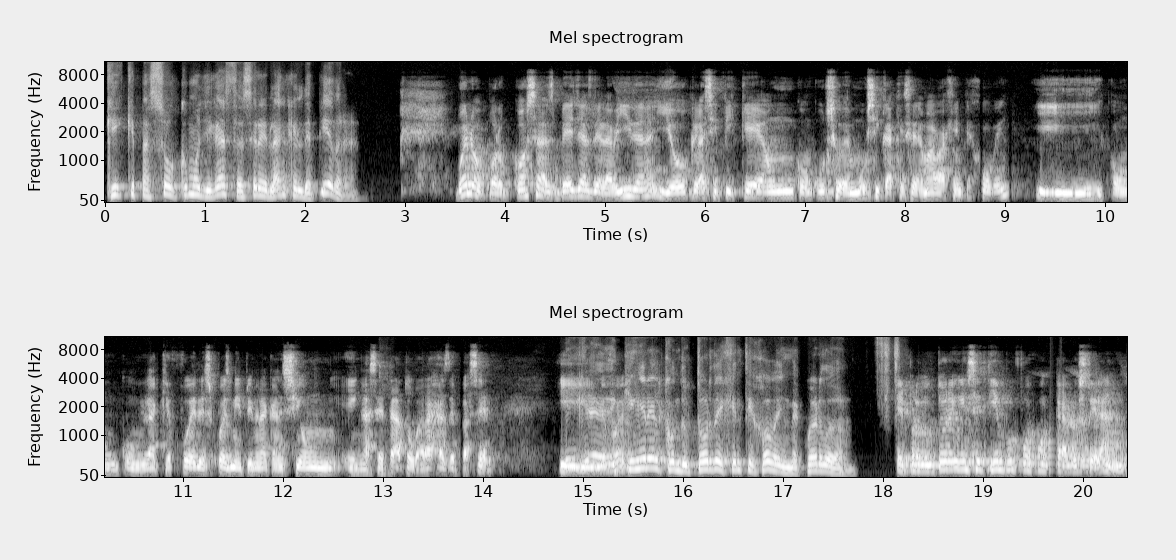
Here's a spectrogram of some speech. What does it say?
¿Qué, ¿Qué pasó? ¿Cómo llegaste a ser el ángel de piedra? Bueno, por cosas bellas de la vida, yo clasifiqué a un concurso de música que se llamaba Gente Joven y con, con la que fue después mi primera canción en acetato, Barajas de Placer. Y ¿Quién era el conductor de Gente Joven? Me acuerdo. El productor en ese tiempo fue Juan Carlos Terán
